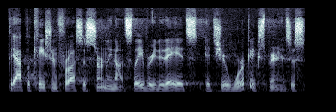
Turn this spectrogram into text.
The application for us is certainly not slavery today, it's, it's your work experiences.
